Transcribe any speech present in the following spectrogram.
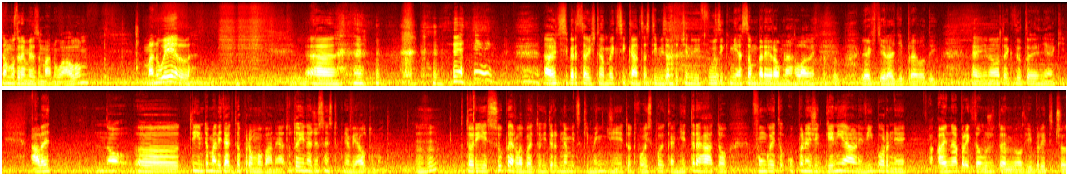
samozrejme s manuálom. Manuel! Uh, a si predstavíš toho Mexikánca s tými zatočenými fúzikmi a sombrerom na hlave. Jak ti radí prevody. Hej, no tak toto je nejaký. Ale no, uh, tým to mali takto promované. A tuto je ináč 8 stupňový automat. Mhm. Ktorý je super, lebo je to hydrodynamický menič, nie je to dvojspojka, netrhá to, funguje to úplne že geniálne, výborne. Aj napriek tomu, že to je mild hybrid, čo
